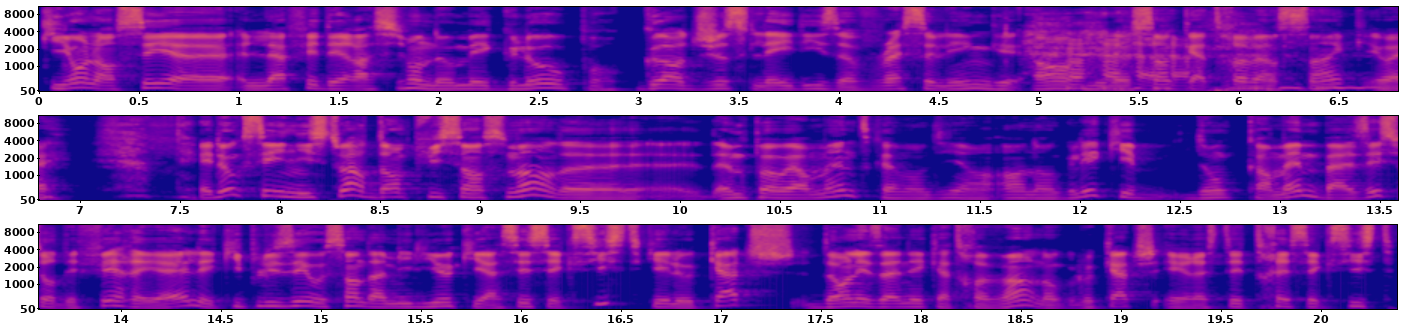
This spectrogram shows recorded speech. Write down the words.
qui ont lancé euh, la fédération nommée Glow pour Gorgeous Ladies of Wrestling en 1985. ouais. Et donc c'est une histoire d'empuissancement, d'empowerment comme on dit en, anglais, qui est donc quand même basée sur des faits réels et qui plus est au sein d'un milieu qui est assez sexiste, qui est le catch dans les années 80. Donc le catch est resté très sexiste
